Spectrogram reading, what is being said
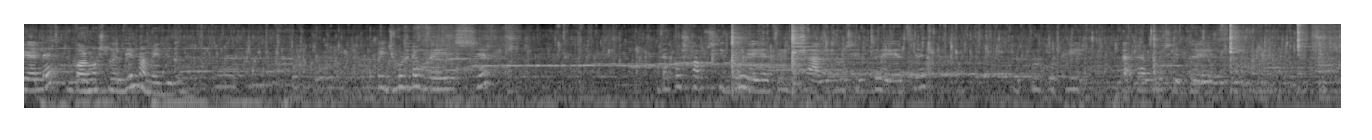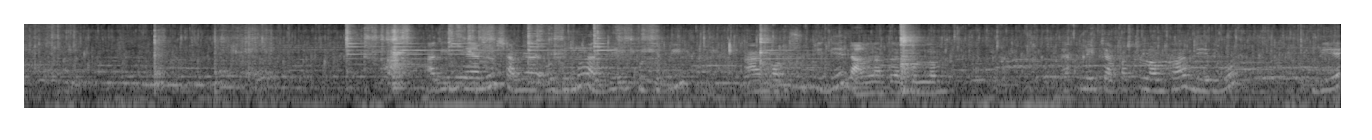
ফুটে গেলে গরম মশলা দিয়ে নামিয়ে দেবো। এই ঝোলটা হয়ে এসছে। দেখো সব সিদ্ধ হয়ে গেছে আলুগুলো সিদ্ধ হয়ে গেছে ফুলকপি ডাটাগুলো সিদ্ধ হয়ে গেছে। আগে নিরামিষ আমি আর ওই জন্য আজকে ফুলকপি আর মটরশুঁটি দিয়ে ডালনা তৈরি করলাম। এখন এই চার পাঁচটা লঙ্কা দিয়ে দেবো, দিয়ে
